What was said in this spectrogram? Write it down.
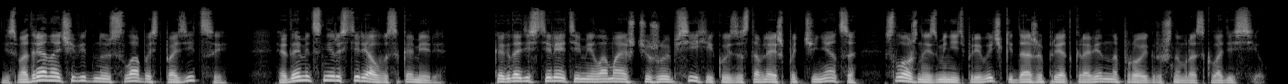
Несмотря на очевидную слабость позиции, Эдемец не растерял высокомерие. Когда десятилетиями ломаешь чужую психику и заставляешь подчиняться, сложно изменить привычки даже при откровенно проигрышном раскладе сил.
